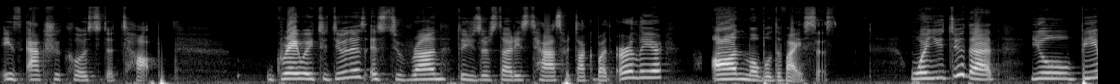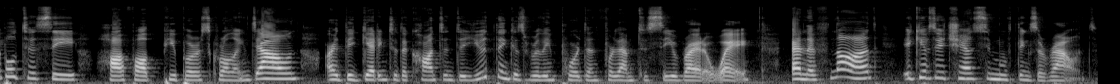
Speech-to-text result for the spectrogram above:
is actually close to the top. Great way to do this is to run the user studies task we talked about earlier on mobile devices. When you do that, you'll be able to see how far people are scrolling down. Are they getting to the content that you think is really important for them to see right away? And if not, it gives you a chance to move things around.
